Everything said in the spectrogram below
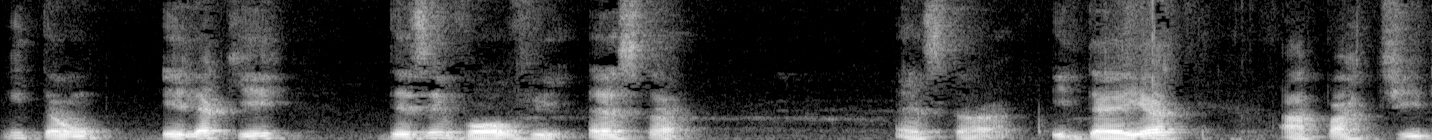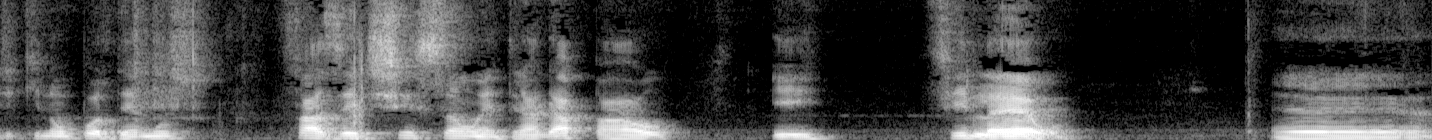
Então, ele aqui desenvolve esta, esta ideia a partir de que não podemos fazer distinção entre agapau e filéu. É,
